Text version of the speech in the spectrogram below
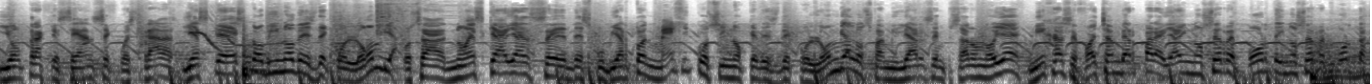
y otra que sean secuestradas. Y es que esto vino desde Colombia. O sea, no es que hayas eh, descubierto en México, sino que desde Colombia los familiares empezaron, oye, mi hija se fue a chambear para allá y no se reporta y no se reporta.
